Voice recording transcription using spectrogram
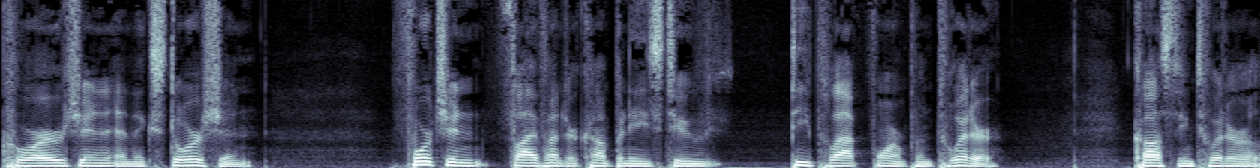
coercion and extortion Fortune 500 companies to deplatform from Twitter, costing Twitter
